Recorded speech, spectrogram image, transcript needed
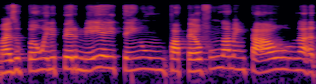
mas o pão ele permeia e tem um papel fundamental na,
